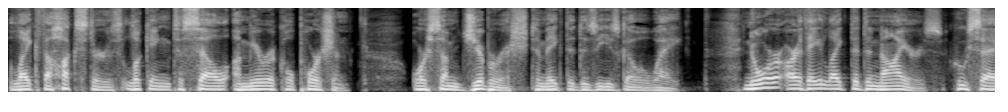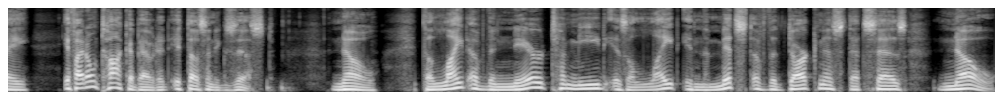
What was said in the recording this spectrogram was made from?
like the hucksters looking to sell a miracle portion or some gibberish to make the disease go away. Nor are they like the deniers who say, if I don't talk about it, it doesn't exist. No, the light of the Ner Tamid is a light in the midst of the darkness that says, no,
